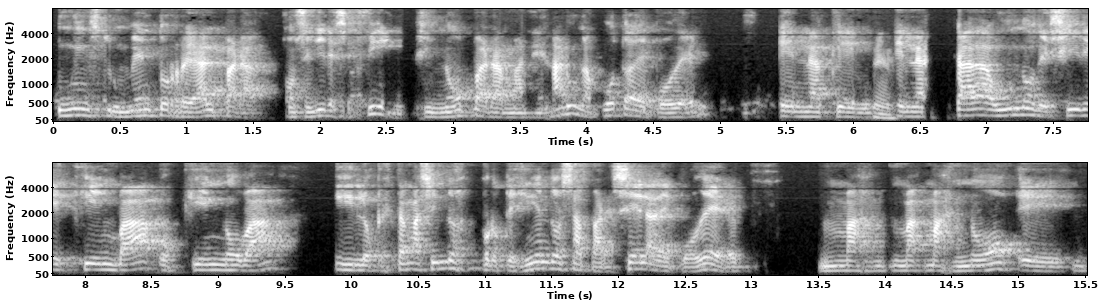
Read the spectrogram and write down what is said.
un instrumento real para conseguir ese fin, sino para manejar una cuota de poder en la que, en la que cada uno decide quién va o quién no va, y lo que están haciendo es protegiendo esa parcela de poder, más, más, no eh,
